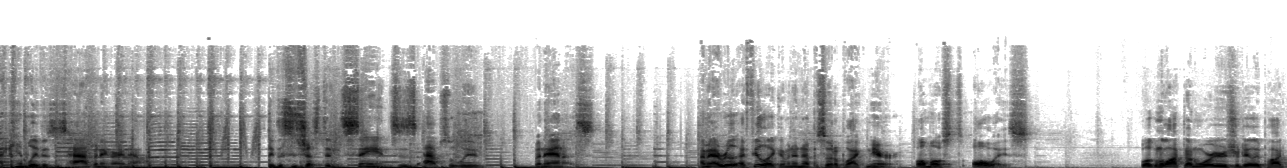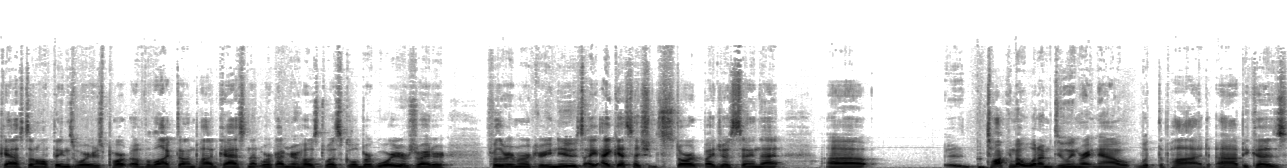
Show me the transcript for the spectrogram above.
I can't believe this is happening right now. Like this is just insane. This is absolutely bananas. I mean, I really I feel like I'm in an episode of Black Mirror, almost always. Welcome to Locked On Warriors, your daily podcast on all things Warriors, part of the Locked On Podcast Network. I'm your host, Wes Goldberg, Warriors writer for the Mercury News. I, I guess I should start by just saying that, uh, talking about what I'm doing right now with the pod, uh, because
